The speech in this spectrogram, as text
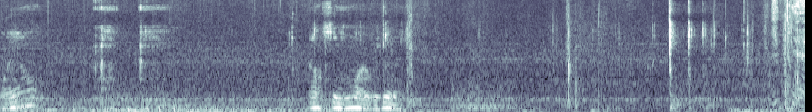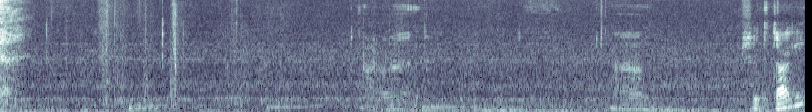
Well, I don't see any more over here. Alright. Um, shoot the target?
